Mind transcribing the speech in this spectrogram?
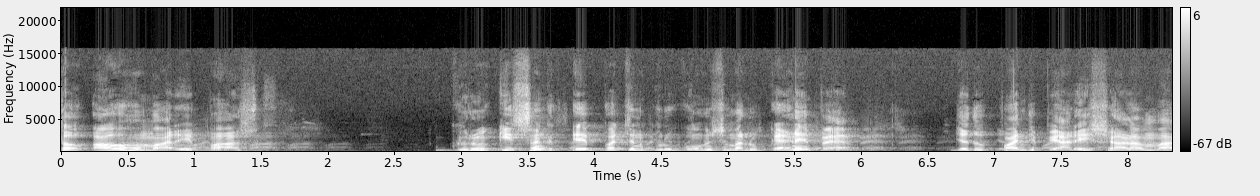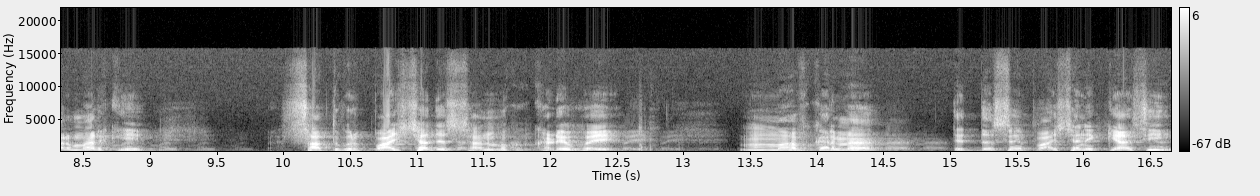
ਤੋ ਆਓ ਹਮਾਰੇ ਪਾਸ। ਗੁਰੂ ਕੀ ਸੰਗਤ ਇਹ ਬਚਨ ਗੁਰੂ ਗੋਬਿੰਦ ਸਿੰਘ ਨੂੰ ਕਹਿਣੇ ਪਏ ਜਦੋਂ ਪੰਜ ਪਿਆਰੇ ਛਾਲਾ ਮਾਰ ਮਾਰ ਕੇ ਸਤਿਗੁਰ ਪਾਤਸ਼ਾਹ ਦੇ ਸਨਮੁਖ ਖੜੇ ਹੋਏ ਮਾਫ ਕਰਨਾ ਤੇ ਦਸਵੇਂ ਪਾਤਸ਼ਾਹ ਨੇ ਕਿਹਾ ਸੀ,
